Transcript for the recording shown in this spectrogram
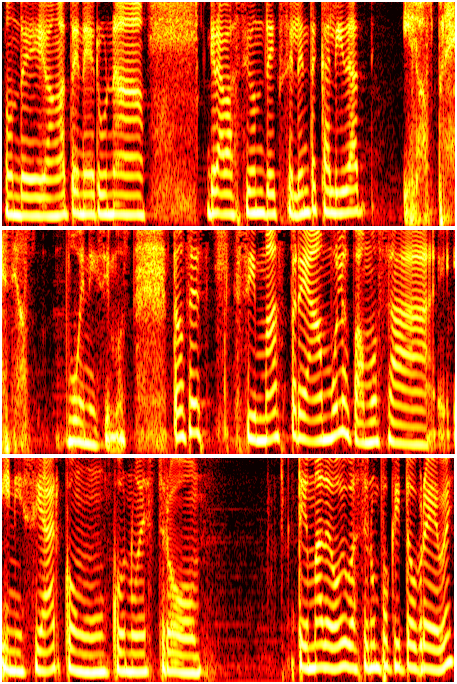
donde van a tener una grabación de excelente calidad y los precios buenísimos. Entonces, sin más preámbulos, vamos a iniciar con, nuestro tema de hoy va a ser un poquito breve,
